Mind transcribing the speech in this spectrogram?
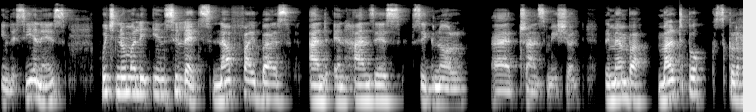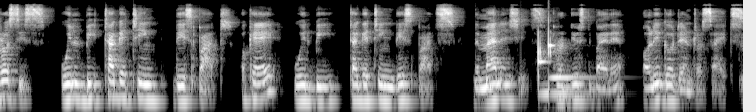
in the CNS, which normally insulates nerve fibers and enhances signal uh, transmission. Remember, multiple sclerosis will be targeting this part, okay? Will be targeting these parts, the myelin sheaths produced by the oligodendrocytes.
